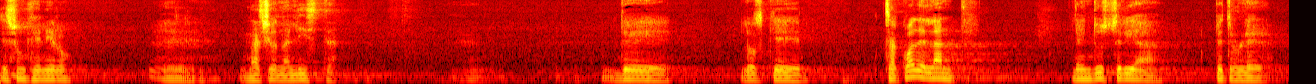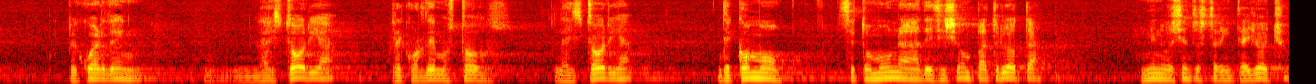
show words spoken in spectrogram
Es un ingeniero eh, nacionalista de los que sacó adelante la industria petrolera. Recuerden la historia, recordemos todos la historia de cómo se tomó una decisión patriota en 1938,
